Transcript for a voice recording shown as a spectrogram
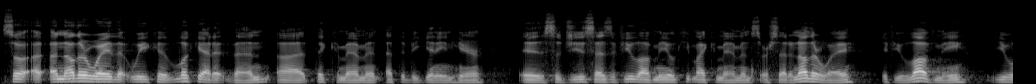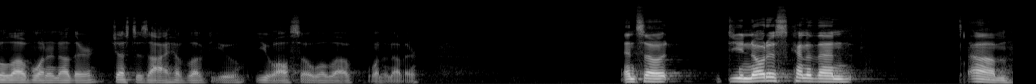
so, a, another way that we could look at it then, uh, the commandment at the beginning here, is so Jesus says, If you love me, you'll keep my commandments. Or said another way, if you love me, you will love one another just as I have loved you. You also will love one another. And so, do you notice kind of then? Um,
